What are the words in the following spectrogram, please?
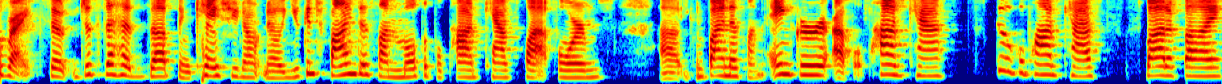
All right. So, just a heads up in case you don't know, you can find us on multiple podcast platforms. Uh, you can find us on Anchor, Apple Podcasts, Google Podcasts, Spotify,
